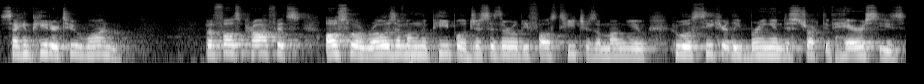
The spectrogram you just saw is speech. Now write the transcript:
2 Peter 2 1. But false prophets also arose among the people, just as there will be false teachers among you who will secretly bring in destructive heresies,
